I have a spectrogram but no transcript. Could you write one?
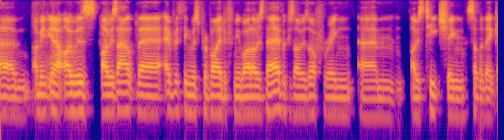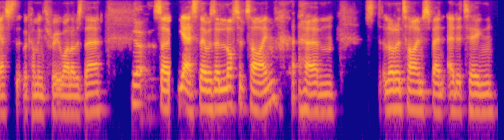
um, I mean, you know, I was I was out there. Everything was provided for me while I was there because I was offering, um, I was teaching some of their guests that were coming through while I was there. Yeah. So yes, there was a lot of time, um, a lot of time spent editing,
